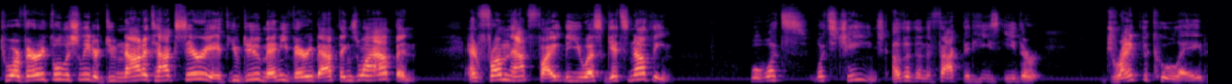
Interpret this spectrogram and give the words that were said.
To our very foolish leader, do not attack Syria. If you do, many very bad things will happen. And from that fight, the US gets nothing. Well, what's what's changed other than the fact that he's either drank the Kool-Aid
